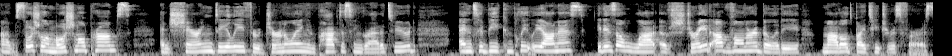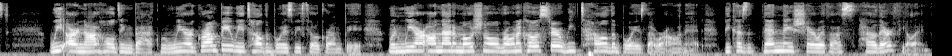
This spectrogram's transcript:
um, social emotional prompts and sharing daily through journaling and practicing gratitude. And to be completely honest, it is a lot of straight up vulnerability modeled by teachers first. We are not holding back. When we are grumpy, we tell the boys we feel grumpy. When we are on that emotional roller coaster, we tell the boys that we're on it because then they share with us how they're feeling.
